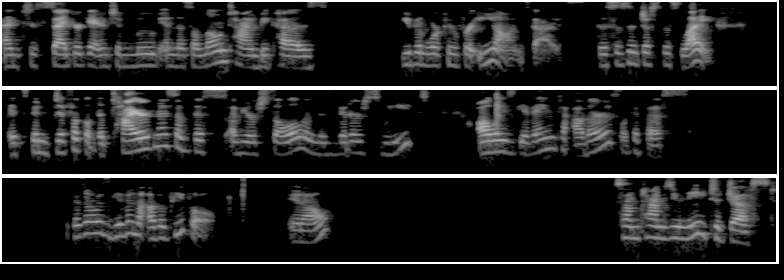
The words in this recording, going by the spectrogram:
and to segregate and to move in this alone time because you've been working for eons, guys. This isn't just this life it's been difficult. The tiredness of this of your soul and this bittersweet, always giving to others. Look at this. You guys are always giving to other people, you know? Sometimes you need to just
